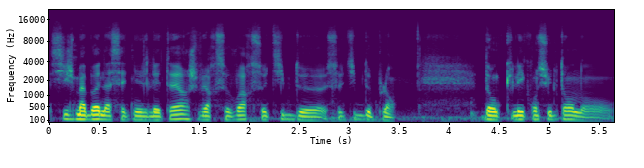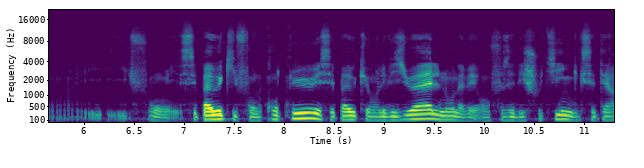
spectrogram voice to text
si je m'abonne à cette newsletter, je vais recevoir ce type de, ce type de plan. Donc les consultants, ils font, c'est pas eux qui font le contenu et c'est pas eux qui ont les visuels. Nous, on, avait, on faisait des shootings, etc.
